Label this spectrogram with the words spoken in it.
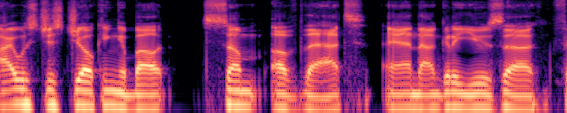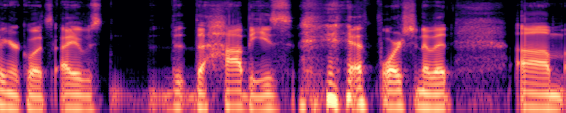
I was just joking about some of that, and I'm going to use uh, finger quotes. I was the, the hobbies portion of it um,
